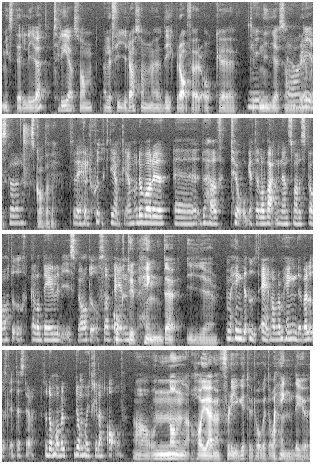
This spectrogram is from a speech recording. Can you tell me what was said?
miste livet, tre som, eller fyra som eh, det gick bra för och eh, typ Ni- nio som ja, blev nio skadade. skadade. Så det är helt sjukt egentligen. Och då var det eh, det här tåget eller vagnen som hade spårat ur. Eller delvis spårat ur. Så att Och en typ hängde i, eh, de hängde ut, en av dem hängde väl ut lite står det. Så de har väl, de har ju trillat av. ja och någon har ju även flygit ur tåget och hängde ju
